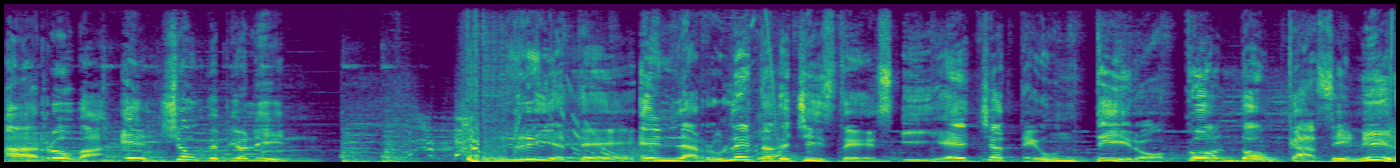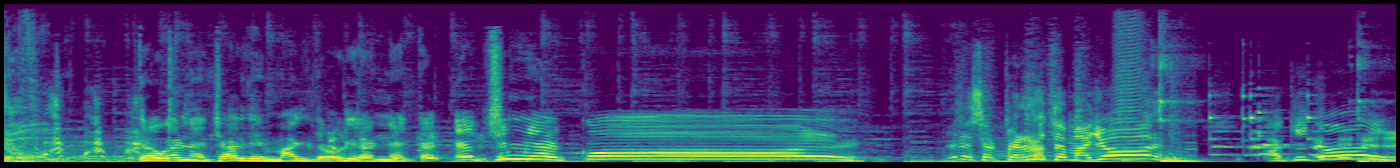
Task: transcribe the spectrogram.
arroba el show de violín. Ríete en la ruleta de chistes y échate un tiro con Don Casimiro. Te voy a echar de mal, droga, la neta. ¡Échame alcohol! ¡Eres el perrote mayor! Aquí estoy.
